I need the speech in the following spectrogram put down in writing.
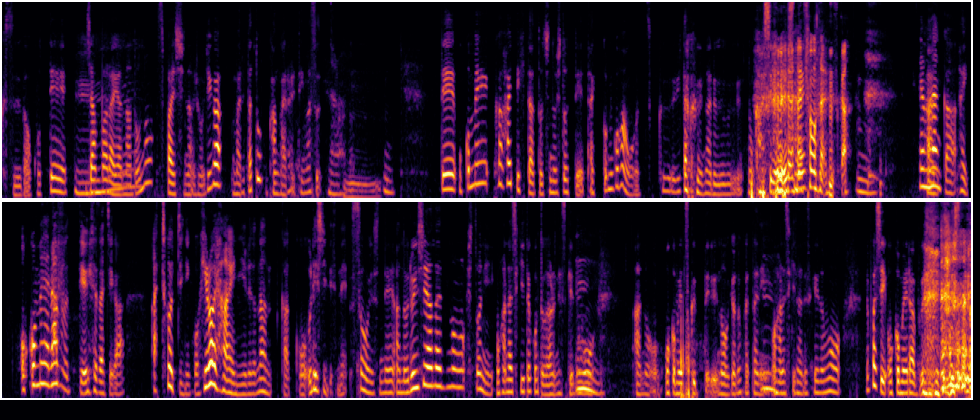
クスが起こって、ジャンバラヤなどのスパイシーな料理が生まれたと考えられています。なるほど。うんで、お米が入ってきた土地の人って炊き込みご飯を作りたくなるのかもしれないですね。そうなんですか。うん、でもなんか、はい。お米ラブっていう人たちが、あっちこっちにこう広い範囲にいるとなんかこう嬉しいですね。そうですね。あの、ルイジアナの人にお話聞いたことがあるんですけども、うんあの、お米作ってる農業の方うんにお話聞いたんですけれども、やっぱしお米ラブ ですね。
